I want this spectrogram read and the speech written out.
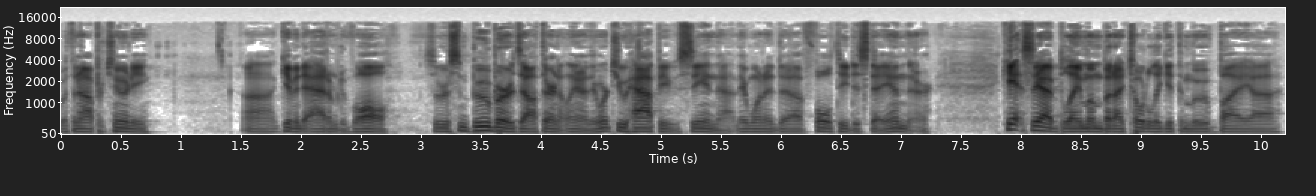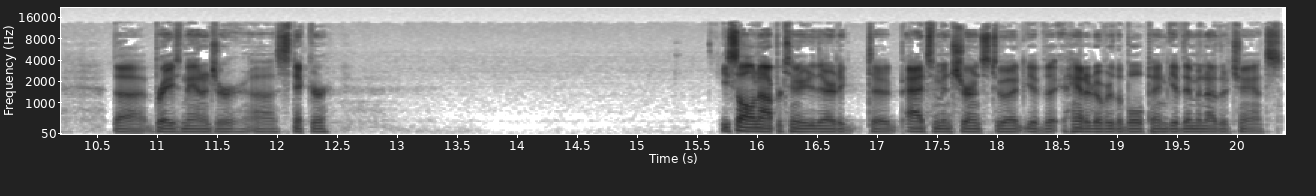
with an opportunity uh, given to Adam Duvall. So there were some boo birds out there in Atlanta. They weren't too happy with seeing that. They wanted uh, to stay in there. Can't say I blame them, but I totally get the move by uh, the Braves manager, uh, Snitker. He saw an opportunity there to, to add some insurance to it, give the, hand it over to the bullpen, give them another chance.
